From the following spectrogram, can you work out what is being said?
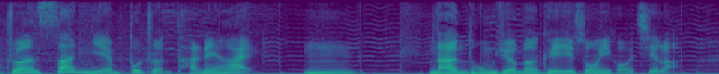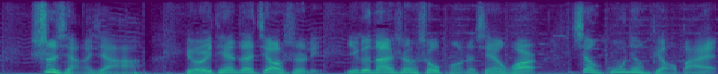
专三年不准谈恋爱，嗯，男同学们可以松一口气了。试想一下啊，有一天在教室里，一个男生手捧着鲜花向姑娘表白，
